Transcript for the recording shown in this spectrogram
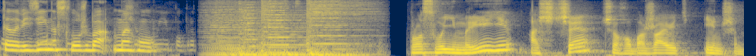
телевізійна служба Мегу. Про свої мрії, а ще чого бажають іншим.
